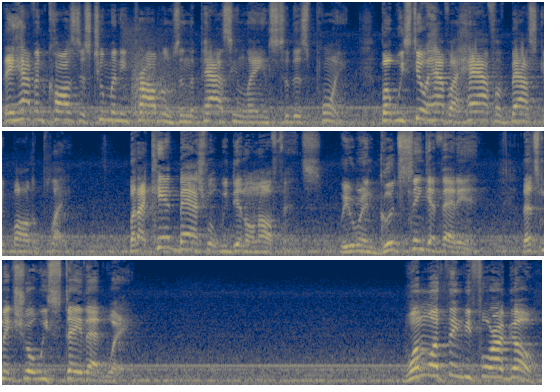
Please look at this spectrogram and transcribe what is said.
They haven't caused us too many problems in the passing lanes to this point, but we still have a half of basketball to play. But I can't bash what we did on offense. We were in good sync at that end. Let's make sure we stay that way. One more thing before I go.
